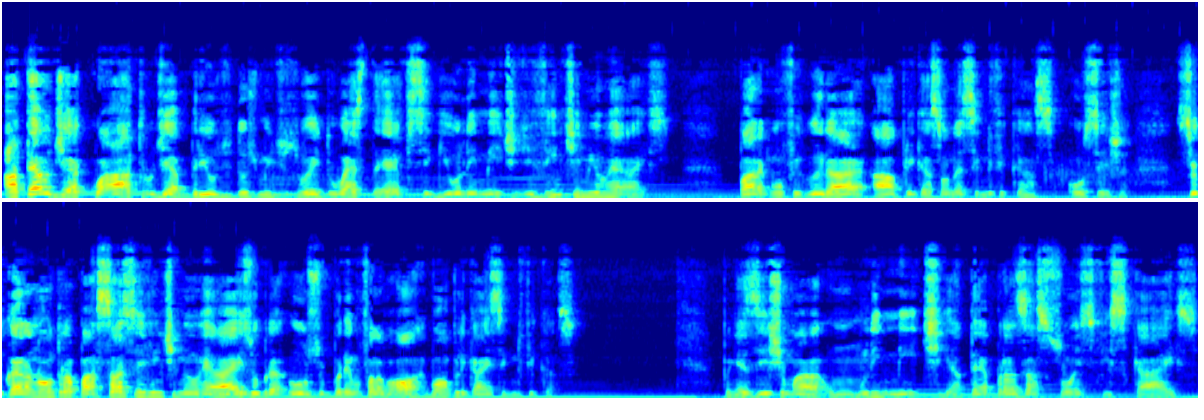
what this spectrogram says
Até o dia 4 de abril de 2018, o STF seguiu o limite de 20 mil reais para configurar a aplicação da significância. Ou seja, se o cara não ultrapassasse 20 mil reais, o, o Supremo falava, ó, oh, vamos aplicar a insignificância. Porque existe uma, um limite até para as ações fiscais.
